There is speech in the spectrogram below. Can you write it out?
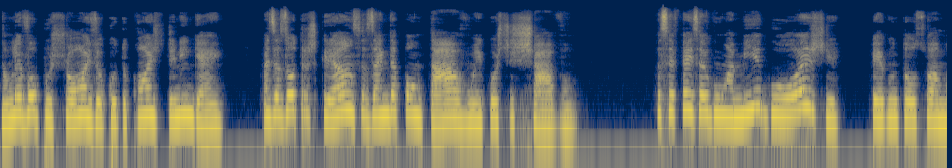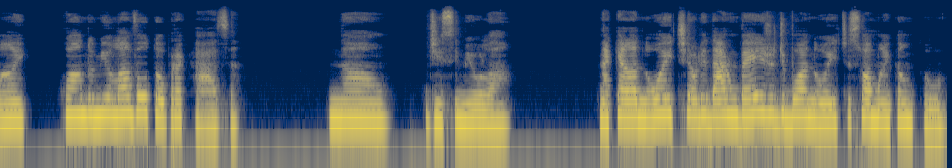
Não levou puxões ou cutucões de ninguém, mas as outras crianças ainda apontavam e cochichavam. Você fez algum amigo hoje? perguntou sua mãe, quando Milan voltou para casa. Não, disse Milan. Naquela noite, ao lhe dar um beijo de boa noite, sua mãe cantou.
